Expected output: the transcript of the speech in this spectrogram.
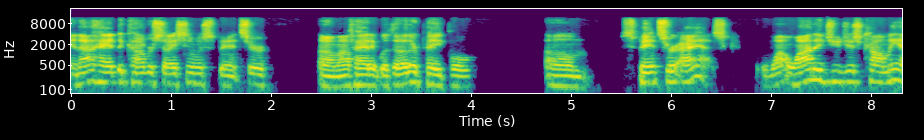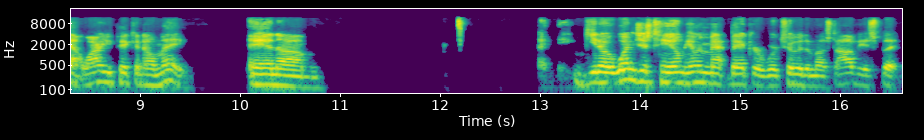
and I had the conversation with Spencer. Um, I've had it with other people. Um, Spencer asked, "Why? Why did you just call me out? Why are you picking on me?" And um, you know, it wasn't just him. Him and Matt Becker were two of the most obvious, but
